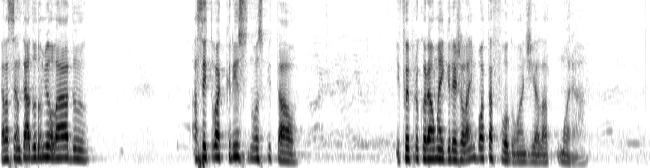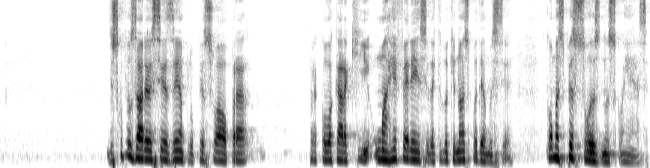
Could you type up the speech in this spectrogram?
Ela sentada do meu lado, aceitou a Cristo no hospital. E foi procurar uma igreja lá em Botafogo, onde ela morava. Desculpe usar esse exemplo, pessoal, para colocar aqui uma referência daquilo que nós podemos ser. Como as pessoas nos conhecem.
